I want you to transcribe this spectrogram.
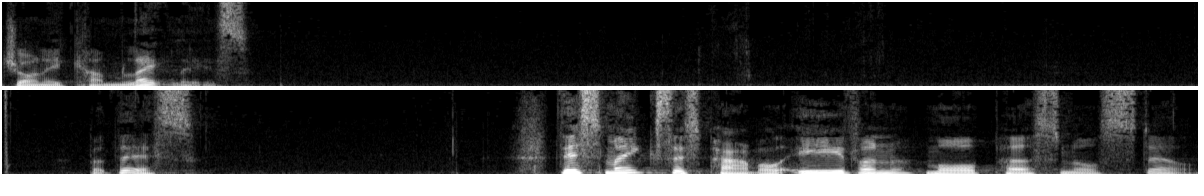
Johnny come latelys. But this this makes this parable even more personal still.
